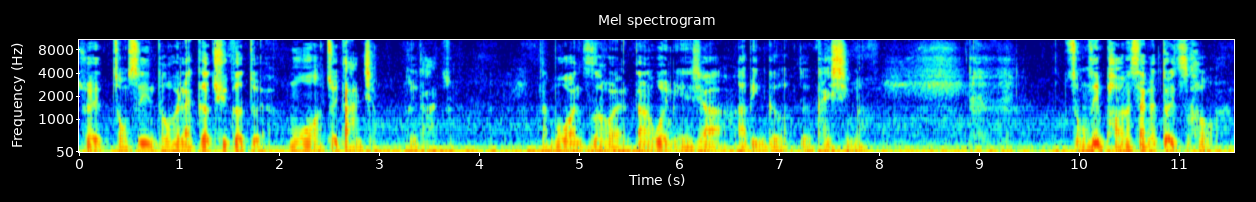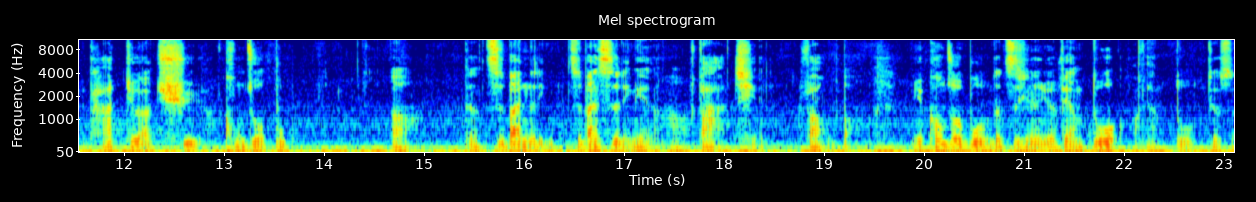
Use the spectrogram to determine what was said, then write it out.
所以总司令都会来各去各队啊摸啊最大奖最大奖。那摸完之后呢，当然慰勉一下阿兵哥，很开心嘛。总司令跑完三个队之后啊，他就要去工作部啊的值班的里值班室里面啊发钱发红包。因为工作部的执行人员非常多，非常多，就是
